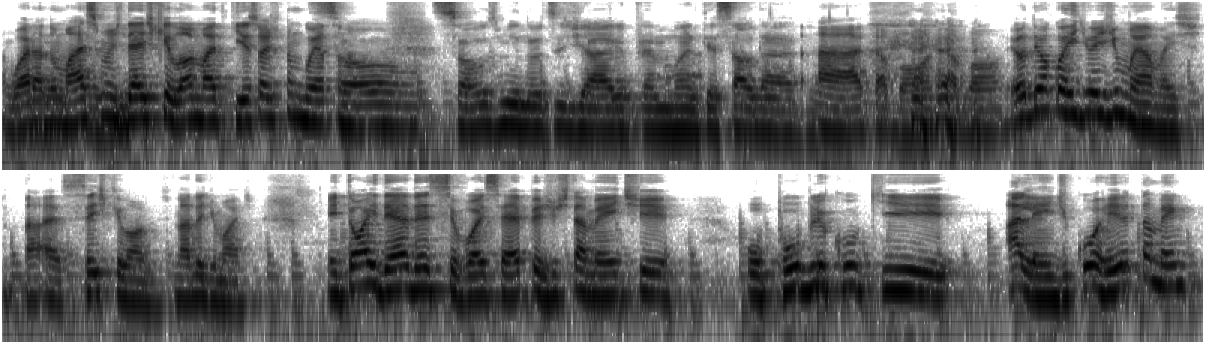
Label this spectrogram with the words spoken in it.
Agora, no máximo, uns 10 km, mais do que isso, acho que não aguento. Só, não. só os minutos diários para me manter saudável. Ah, tá bom, tá bom. Eu dei uma corrida hoje de manhã, mas é 6 km, nada demais. Então, a ideia desse Voice App é justamente o público que, além de correr, também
